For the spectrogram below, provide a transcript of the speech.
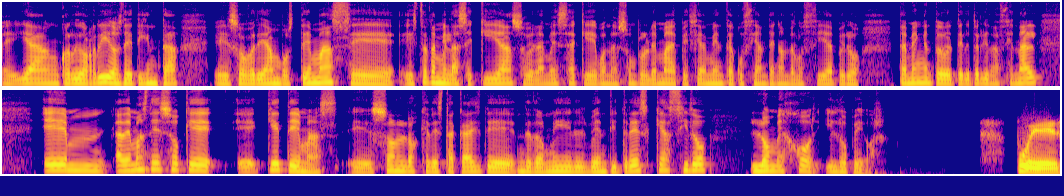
eh, y han corrido ríos de tinta eh, sobre ambos temas. está también la sequía sobre la mesa, que bueno, es un problema especialmente acuciante en Andalucía, pero también en todo el territorio nacional. Em, además de eso, ¿qué, qué temas son los que destacáis de, de 2023? ¿Qué ha sido lo mejor y lo peor? Pues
